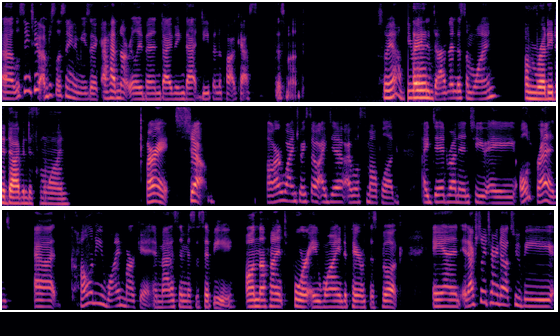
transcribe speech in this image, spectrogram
uh, listening to. I'm just listening to music. I have not really been diving that deep into podcasts this month. So yeah, you ready And- to dive into some wine? i'm ready to dive into some wine All right. So our wine choice. So I did, I will small plug. I did run into a old friend at Colony Wine Market in Madison, Mississippi on the hunt for a wine to pair with this book. And it actually turned out to be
